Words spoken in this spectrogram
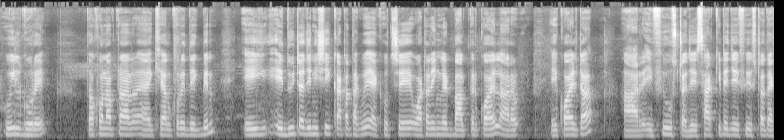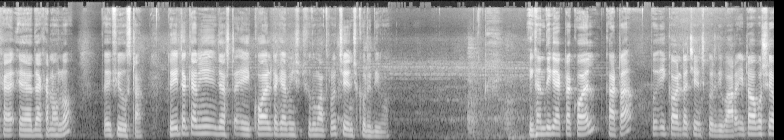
হুইল ঘোরে, তখন আপনার খেয়াল করে দেখবেন, এই এই দুইটা জিনিসই কাটা থাকবে, এক হচ্ছে ওয়াটার ইংলেট বাল্বের কয়েল আর এই কয়েলটা আর এই ফিউজটা যে সার্কিটে যে ফিউজটা দেখা দেখানো হলো, তো এই ফিউজটা তো এইটাকে আমি জাস্ট এই কয়েলটাকে আমি শুধুমাত্র চেঞ্জ করে দিব। এখান থেকে একটা কয়েল কাটা, তো এই কয়েলটা চেঞ্জ করে দিব। আর এটা অবশ্যই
